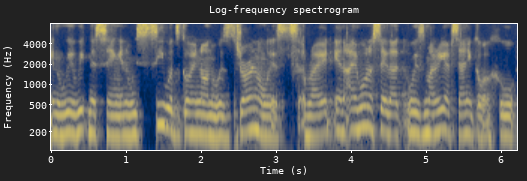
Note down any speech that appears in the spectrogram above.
and we're witnessing and we see what's going on with journalists right? And i want to say that with maria Ovsyannikova, who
